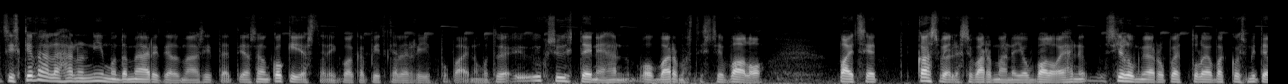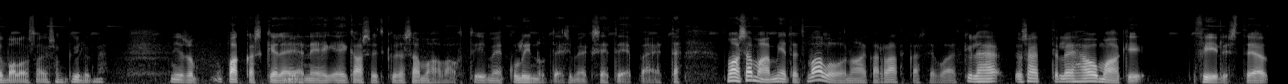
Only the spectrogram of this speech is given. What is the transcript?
siis keväällähän on niin monta määritelmää sitten, että, ja se on kokiasta niin aika pitkälle riippuvainen. Mutta yksi yhteinenhän on varmasti se valo, paitsi että kasveille se varmaan ei ole valo. Eihän silumia rupea tulee vaikka olisi miten valossa, jos on kylmä. Niin jos on pakkaskelejä, niin, niin ei, ei kasvit kyllä samaa vauhtia mene kuin linnut esimerkiksi eteenpäin. Että mä oon samaa mieltä, että valo on aika ratkaiseva. Että kyllähän, jos ajattelee ihan omaakin fiilistä ja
